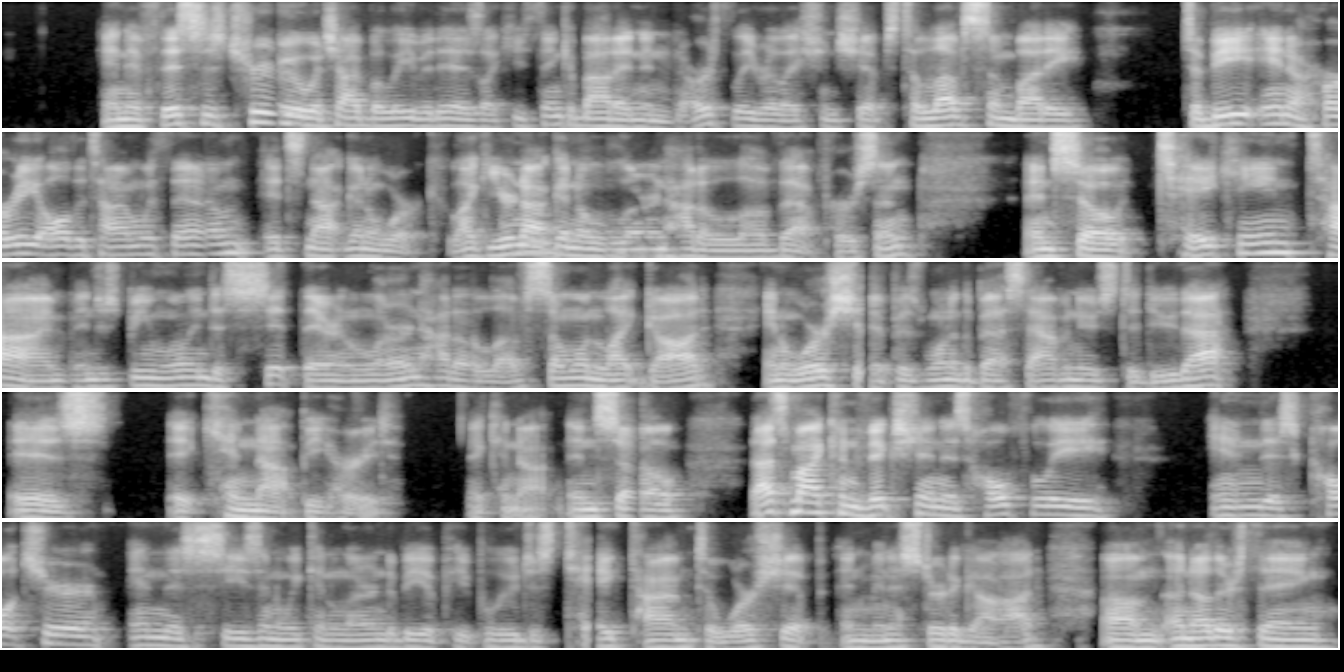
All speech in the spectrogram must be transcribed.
and if this is true, which I believe it is, like you think about it in earthly relationships, to love somebody, to be in a hurry all the time with them, it's not going to work. Like you're not mm. going to learn how to love that person. And so taking time and just being willing to sit there and learn how to love someone like God and worship is one of the best avenues to do that is it cannot be hurried. It cannot. And so that's my conviction is hopefully in this culture, in this season, we can learn to be a people who just take time to worship and minister to God. Um, another thing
